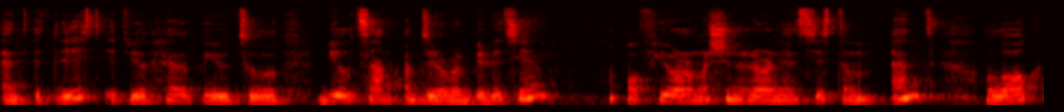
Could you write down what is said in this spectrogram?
and at least it will help you to build some observability of your machine learning system and log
